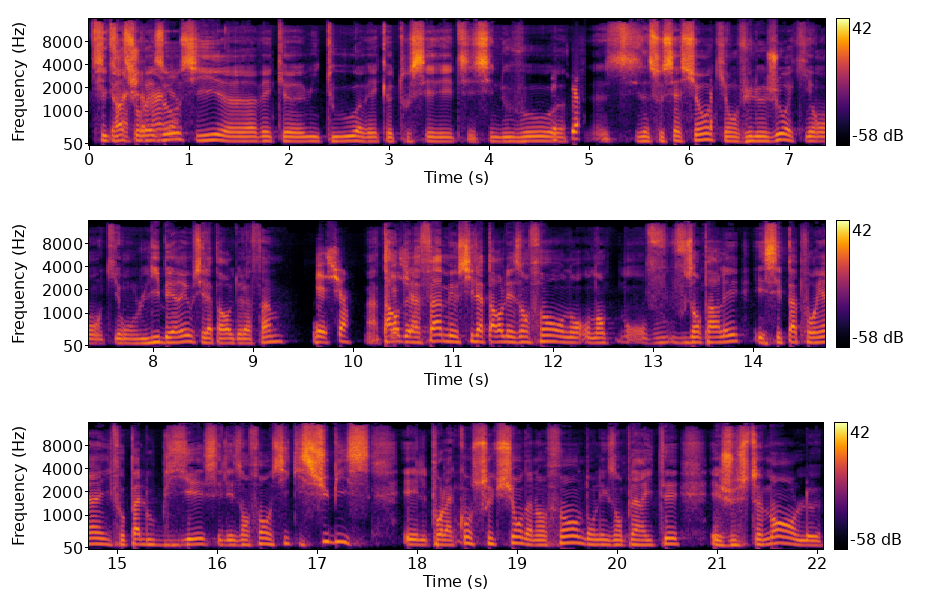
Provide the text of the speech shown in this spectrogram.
C'est grâce au réseau aussi, avec MeToo, avec tous ces, ces, ces nouveaux, ces associations qui ont vu le jour et qui ont, qui ont libéré aussi la parole de la femme. Bien sûr. La parole de la femme, mais aussi la parole des enfants. On, on, on vous, vous, en parlez, et c'est pas pour rien. Il faut pas l'oublier. C'est les enfants aussi qui subissent. Et pour la construction d'un enfant, dont l'exemplarité est justement le,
